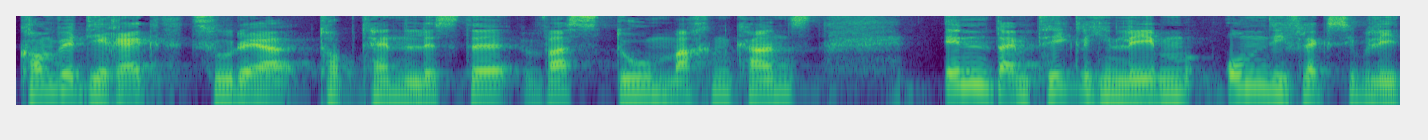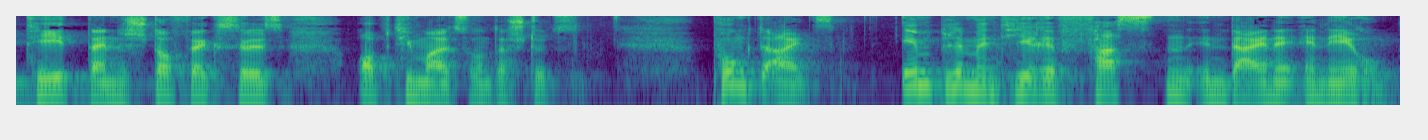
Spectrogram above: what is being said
kommen wir direkt zu der Top 10 Liste, was du machen kannst in deinem täglichen Leben, um die Flexibilität deines Stoffwechsels optimal zu unterstützen. Punkt 1. implementiere Fasten in deine Ernährung.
